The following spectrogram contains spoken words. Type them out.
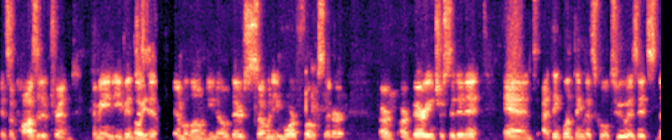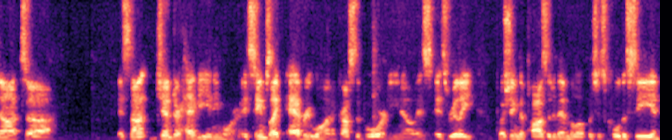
it's a positive trend. I mean, even Oh, just yeah. Instagram alone, you know, there's so many more folks that are are are very interested in it, and I think one thing that's cool too is it's not. Uh, it's not gender heavy anymore. It seems like everyone across the board, you know, is is really pushing the positive envelope, which is cool to see. And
